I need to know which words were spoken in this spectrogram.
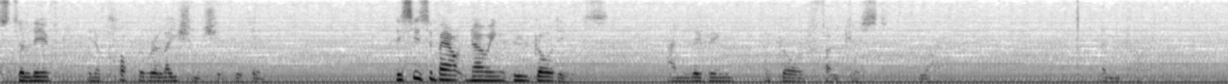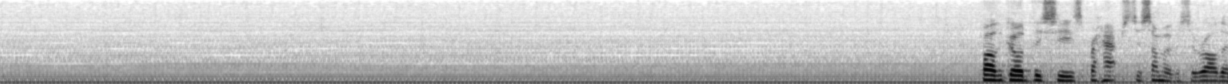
us to live in a proper relationship with Him. This is about knowing who God is and living a God-focused life. Father God, this is perhaps to some of us a rather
